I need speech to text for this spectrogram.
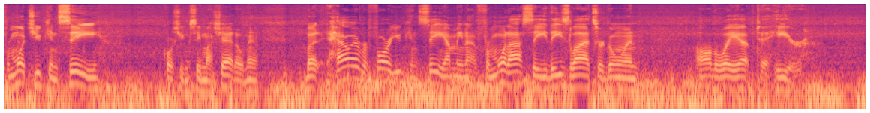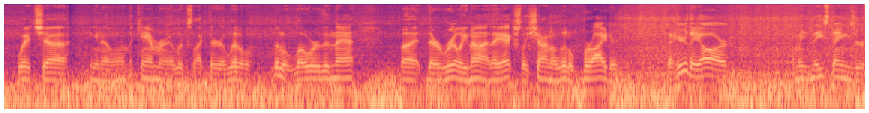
from what you can see, of course you can see my shadow now, but however far you can see, I mean, from what I see, these lights are going all the way up to here, which, uh, you know, on the camera, it looks like they're a little, little lower than that, but they're really not. They actually shine a little brighter. But here they are. I mean, these things are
